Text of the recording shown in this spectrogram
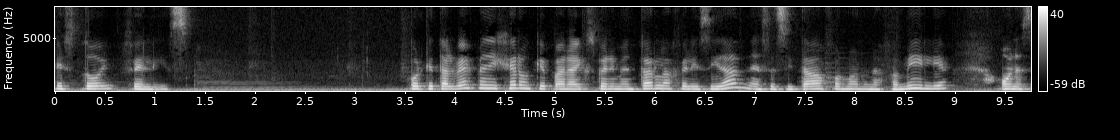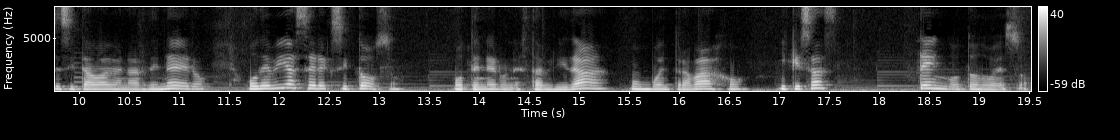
estoy feliz. Porque tal vez me dijeron que para experimentar la felicidad necesitaba formar una familia, o necesitaba ganar dinero, o debía ser exitoso, o tener una estabilidad, un buen trabajo, y quizás tengo todo eso,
